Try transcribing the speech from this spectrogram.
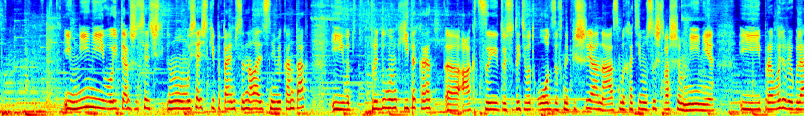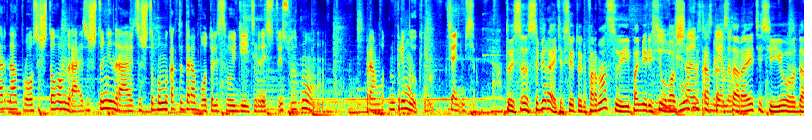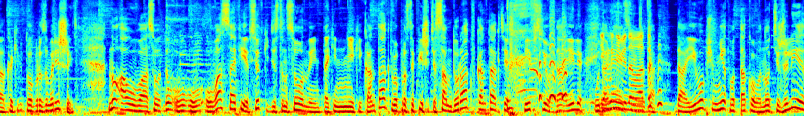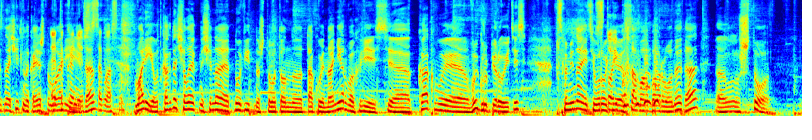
И мнение его, и также всячески, ну, мы всячески пытаемся наладить с ними контакт, и вот придумываем какие-то ка- э, акции, то есть вот эти вот отзыв, напиши о нас, мы хотим услышать ваше мнение, и проводим регулярные опросы, что вам нравится, что не нравится, чтобы мы как-то доработали свою деятельность. То есть вот, ну, прям вот напрямую к ним тянемся. То есть э, собираете всю эту информацию и по мере сил И решаем возможностей проблемы. ста- стараетесь ее, да, каким-то образом решить. Ну, а у вас, ну, у, у- вас, София, все-таки дистанционный такой некий контакт, вы просто пишете «сам дурак» ВКонтакте, и все, да, или удаляете его, да. Да, и, в общем, нет вот такого, но тяжелее значительно, конечно, Это, Марии, конечно, да? согласна. Мария, вот когда человек начинает, ну, видно, что вот он э, такой на нервах весь, э, как вы, вы группируетесь, вспоминаете уроки Стойку. самообороны, да? Что?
